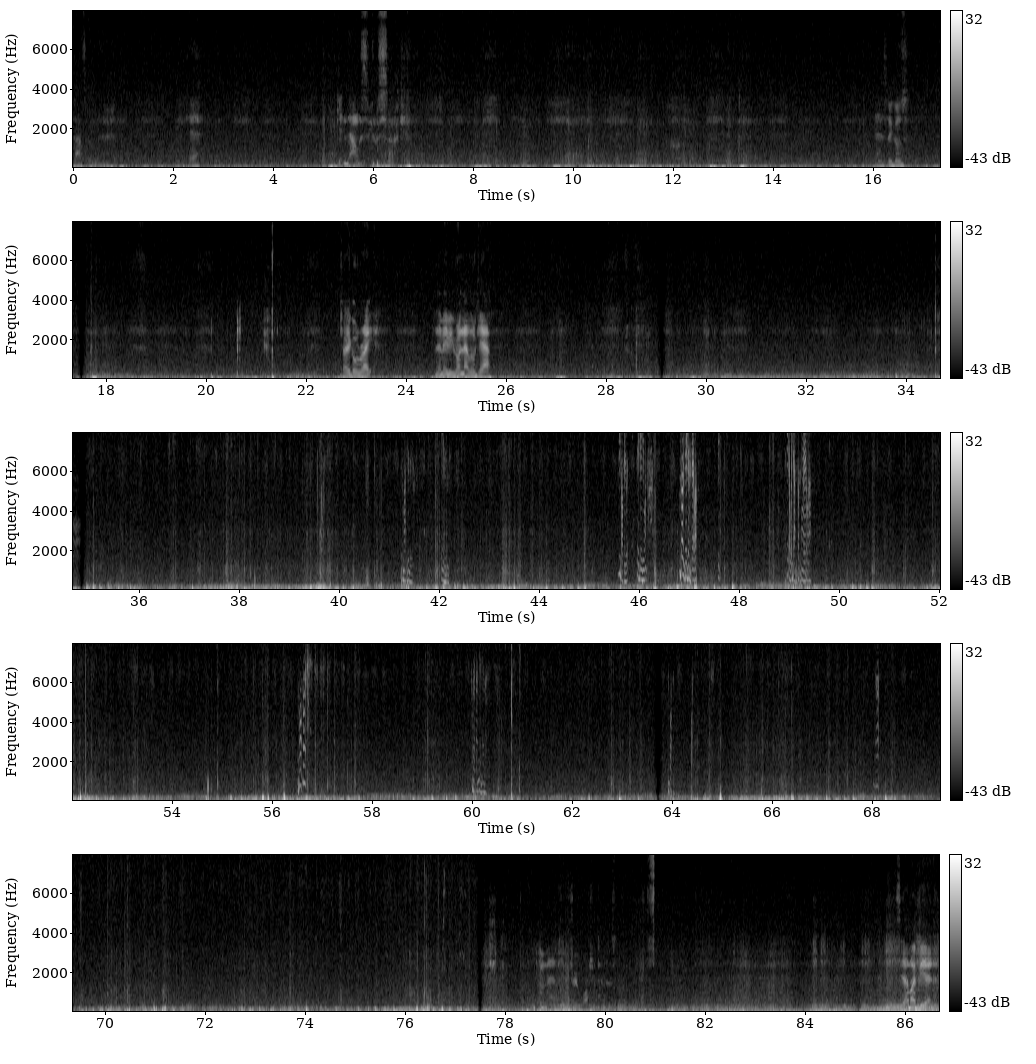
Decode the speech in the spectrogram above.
That's over there. Yeah. Getting down this is gonna suck. Yeah, so it goes try to go right and then maybe run that little gap. That might be it.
